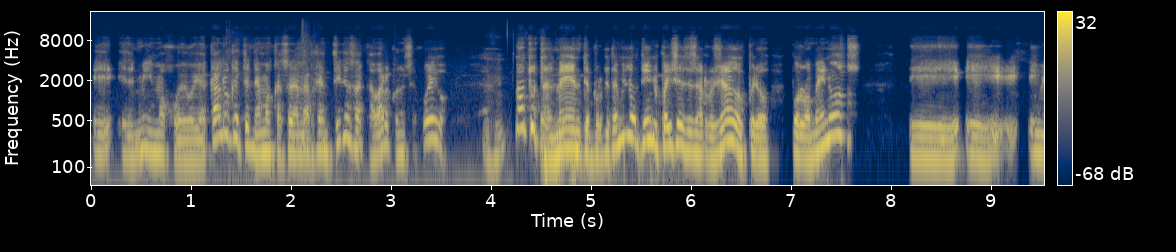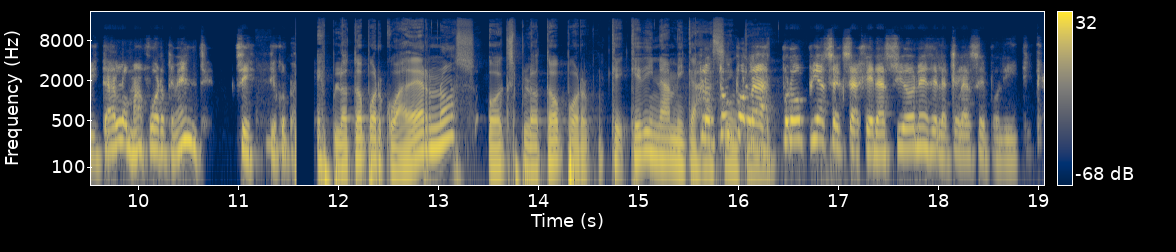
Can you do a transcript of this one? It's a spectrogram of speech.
eh, el mismo juego. Y acá lo que tenemos que hacer en la Argentina es acabar con ese juego. No totalmente, porque también lo tienen los países desarrollados, pero por lo menos eh, eh, evitarlo más fuertemente. Sí, disculpa. ¿Explotó por cuadernos o explotó por qué, qué dinámicas? Explotó por las propias exageraciones de la clase política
